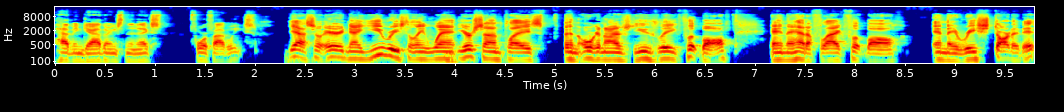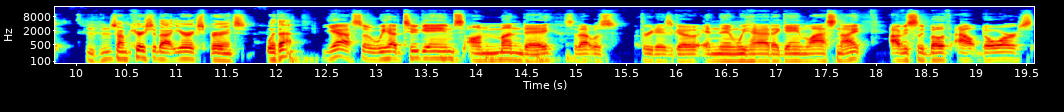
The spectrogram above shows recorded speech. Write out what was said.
having gatherings in the next four or five weeks. Yeah. So, Eric, now you recently went, your son plays an organized youth league football, and they had a flag football and they restarted it. Mm-hmm. So, I'm curious about your experience with that. Yeah. So, we had two games on Monday. So, that was three days ago. And then we had a game last night. Obviously, both outdoors.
